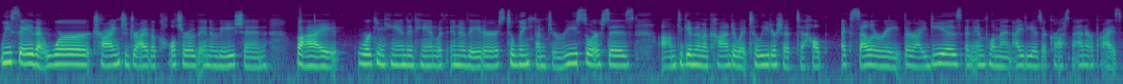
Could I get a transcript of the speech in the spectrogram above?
we say that we're trying to drive a culture of innovation by working hand in hand with innovators to link them to resources, um, to give them a conduit to leadership to help accelerate their ideas and implement ideas across the enterprise.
